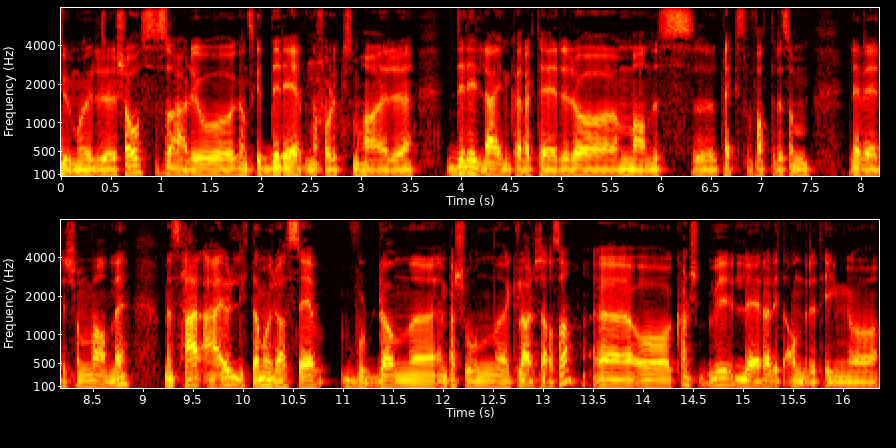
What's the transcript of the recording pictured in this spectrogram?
humorshows så er det jo ganske drevne folk som har drilla inn karakterer og manus-tekstforfattere som leverer som vanlig. Mens her er jo litt av moroa å se hvordan en person klarer seg også. Og kanskje vi ler av litt andre ting. og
